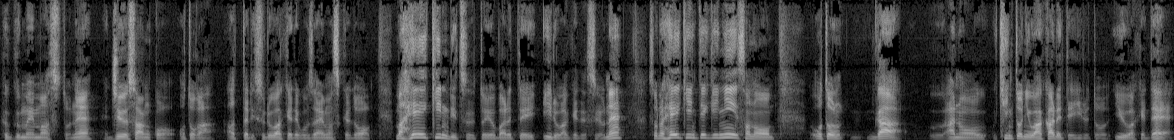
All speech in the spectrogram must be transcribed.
含めますとね、13個音があったりするわけでございますけど、まあ平均率と呼ばれているわけですよね。その平均的にその音が、あの、均等に分かれているというわけで、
